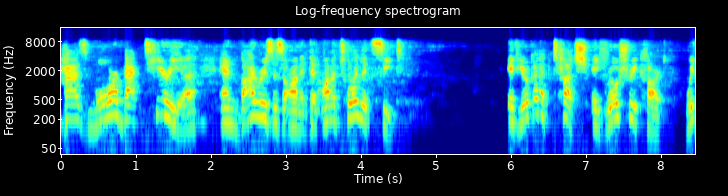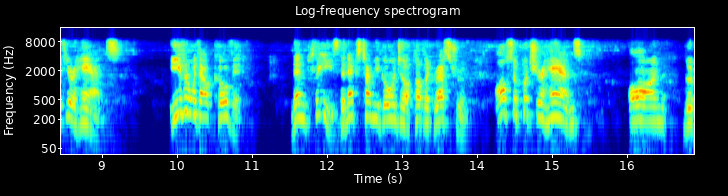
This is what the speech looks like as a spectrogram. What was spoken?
has more bacteria and viruses on it than on a toilet seat. If you're going to touch a grocery cart with your hands, even without COVID, then please, the next time you go into a public restroom, Also put your hands on the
